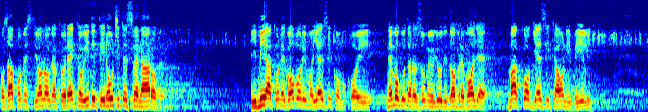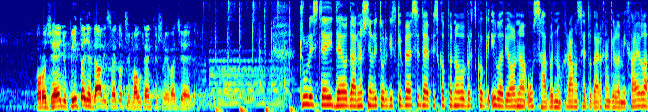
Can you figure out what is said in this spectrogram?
po zapovesti onoga koji je rekao idite i naučite sve narode. I mi ako ne govorimo jezikom koji ne mogu da razumeju ljudi dobre volje, ma kog jezika oni bili, po rođenju, pitanje da li svedočimo autentično evanđelje. Čuli ste i deo današnje liturgijske besede episkopa Novobrdskog Ilariona u sabornom hramu Svetog Arhangela Mihajla,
